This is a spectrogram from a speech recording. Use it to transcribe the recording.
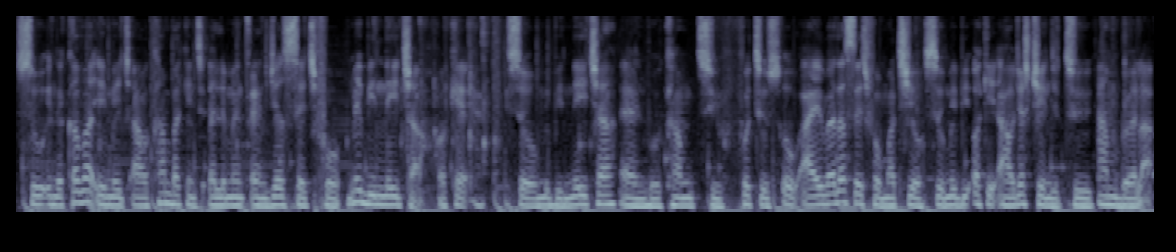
So in the cover image I'll come back into element and just search for maybe nature okay? So maybe nature and we'll come to photos. Oh I rather search for mature. So maybe okay I'll just change it to umbrella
